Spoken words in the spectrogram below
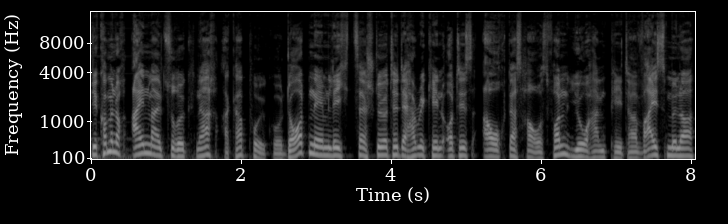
Wir kommen noch einmal zurück nach Acapulco. Dort nämlich zerstörte der Hurricane Otis auch das Haus von Johann Peter Weissmüller,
